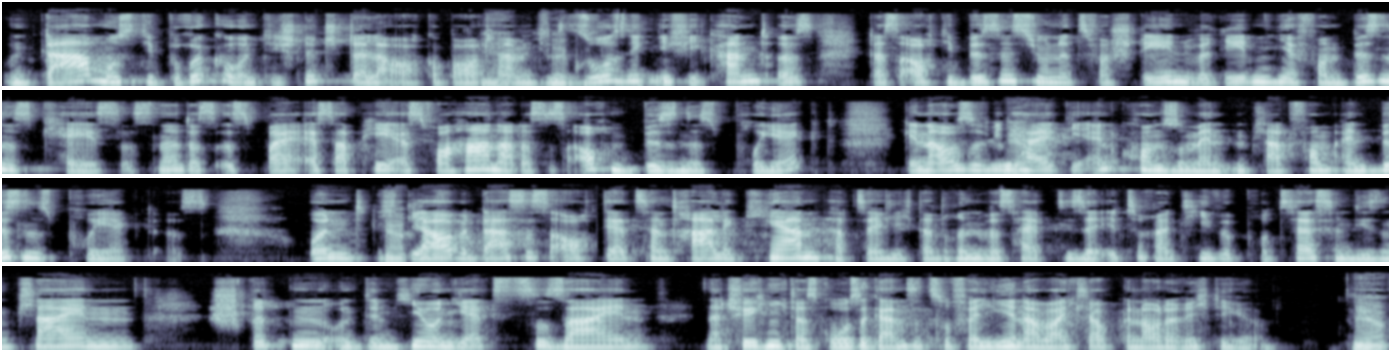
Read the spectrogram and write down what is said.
Und da muss die Brücke und die Schnittstelle auch gebaut ja, haben, die so signifikant ist, dass auch die Business Units verstehen, wir reden hier von Business Cases. Ne? Das ist bei SAP S4HANA, das ist auch ein Business-Projekt, genauso wie ja. halt die Endkonsumentenplattform ein Business-Projekt ist. Und ich ja. glaube, das ist auch der zentrale Kern tatsächlich da drin, weshalb dieser iterative Prozess in diesen kleinen Schritten und dem Hier und Jetzt zu sein, natürlich nicht das große Ganze zu verlieren, aber ich glaube genau der richtige. Ja,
